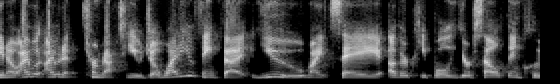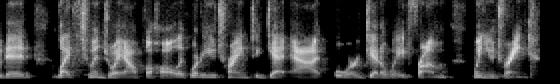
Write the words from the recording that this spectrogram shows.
you know, I would I would turn back to you, Joe. Why do you think that you might say other people, yourself included, like to enjoy alcohol? Like what are you trying to get at or get away from when you drink?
